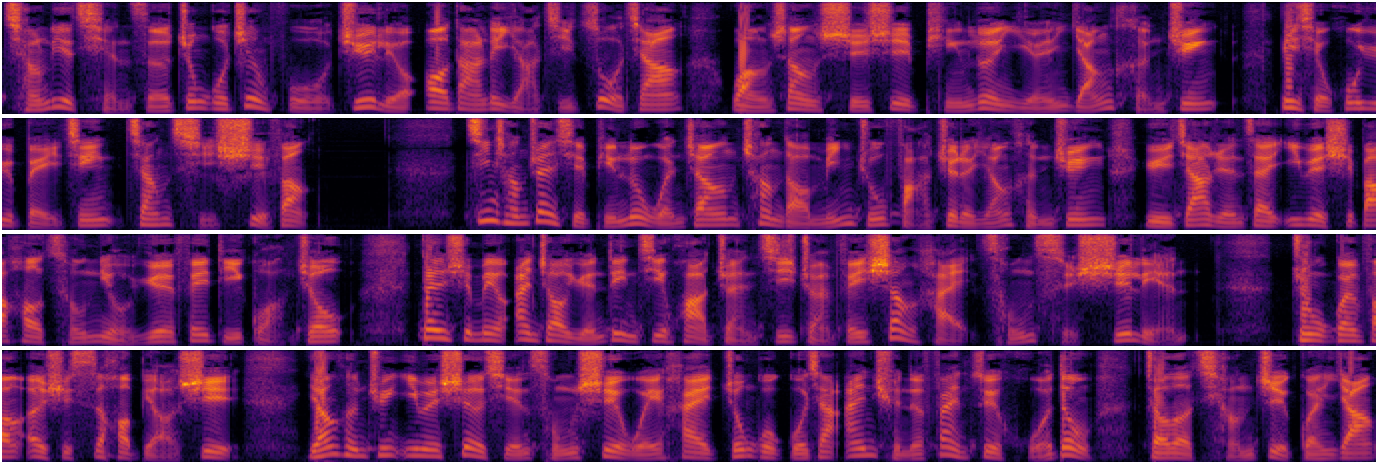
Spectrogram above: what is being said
强烈谴责中国政府拘留澳大利亚籍作家、网上时事评论员杨恒军，并且呼吁北京将其释放。经常撰写评论文章、倡导民主法治的杨恒军与家人在一月十八号从纽约飞抵广州，但是没有按照原定计划转机转飞上海，从此失联。中国官方二十四号表示，杨恒军因为涉嫌从事危害中国国家安全的犯罪活动，遭到强制关押。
